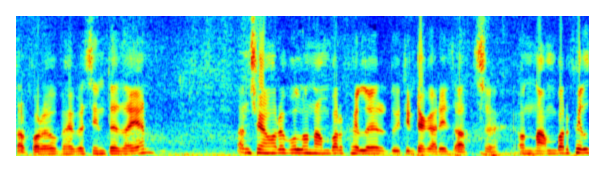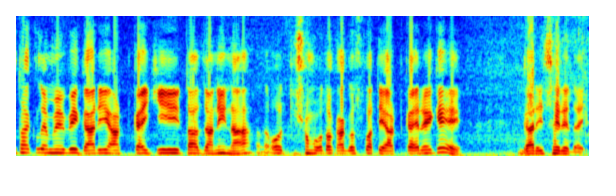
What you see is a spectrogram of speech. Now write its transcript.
তারপরেও ভেবে চিনতে যাইয়েন। কারণ সে আমারে বলল নাম্বার ফেলের দুই, তিনটা গাড়ি যাচ্ছে। এখন নাম্বার ফেল থাকলে মেবি গাড়ি আটকায় কি তা জানি না। ও সম্ভবত কাগজপাতি আটকায় রেখে গাড়ি ছেড়ে দেয়।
